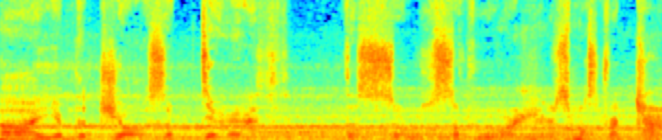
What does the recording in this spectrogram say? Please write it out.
I am the jaws of death. The souls of warriors must return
